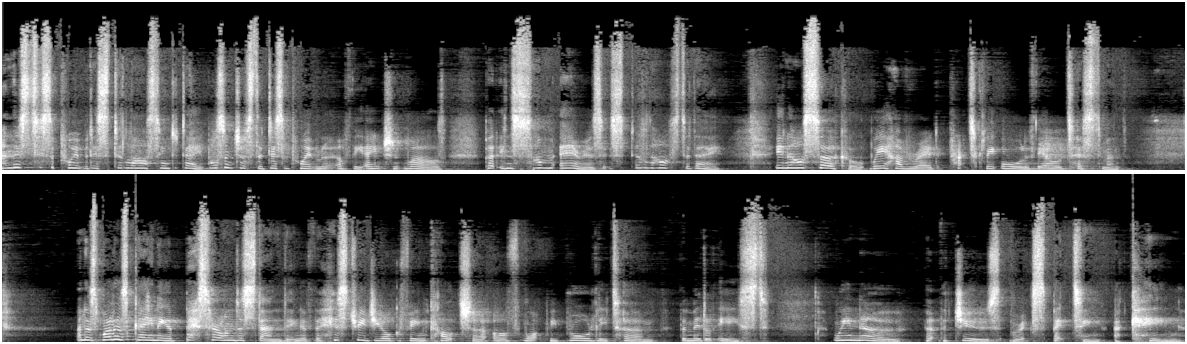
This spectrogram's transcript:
And this disappointment is still lasting today. It wasn't just the disappointment of the ancient world, but in some areas it still lasts today. In our circle, we have read practically all of the Old Testament. And as well as gaining a better understanding of the history, geography, and culture of what we broadly term the Middle East, we know that the Jews were expecting a king.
